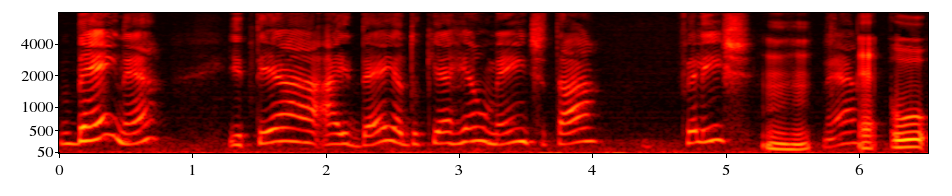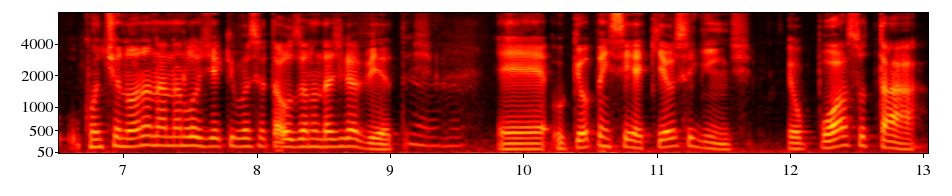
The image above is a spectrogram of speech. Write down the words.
bem, né? E ter a, a ideia do que é realmente estar tá feliz. Uhum. Né? É, o, continuando na analogia que você está usando das gavetas, uhum. é, o que eu pensei aqui é o seguinte: eu posso estar tá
